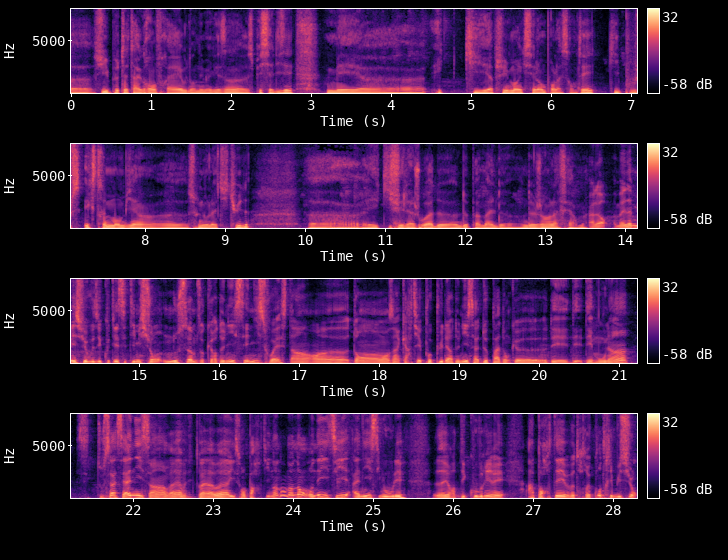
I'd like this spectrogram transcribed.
Euh, si, peut-être à grands frais ou dans des magasins spécialisés, mais euh, et qui est absolument excellent pour la santé, qui pousse extrêmement bien euh, sous nos latitudes euh, et qui fait la joie de, pas mal de, gens à la ferme. Alors, mesdames, messieurs, vous écoutez cette émission. Nous sommes au cœur de Nice, c'est Nice-Ouest, hein, dans un quartier populaire de Nice, à deux pas donc euh, des, des- moulins. Tout ça, c'est à Nice. Hein, ouais, vous dites pas, ouais, ils sont partis. Non, non, non, non, on est ici à Nice. Si vous voulez d'ailleurs découvrir et apporter votre contribution,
